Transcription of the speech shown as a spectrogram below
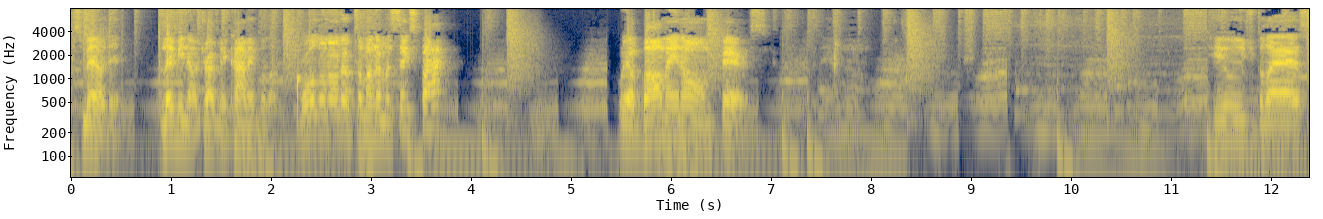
smelled it? Let me know, drop me a comment below. Rolling on up to my number six spot. We have Balmain Homme Paris. Huge blast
